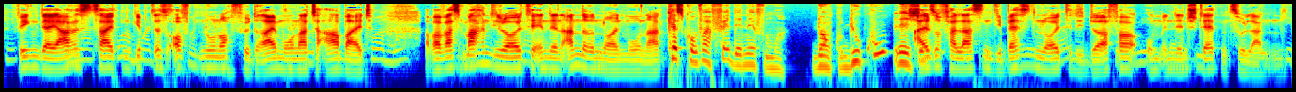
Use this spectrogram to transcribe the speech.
Wegen der Jahreszeiten gibt es oft nur noch für drei Monate Arbeit. Aber was machen die Leute in den anderen neun Monaten? Qu'est-ce qu'on va faire de neuf mois? Also verlassen die besten Leute die Dörfer, um in den Städten zu landen.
